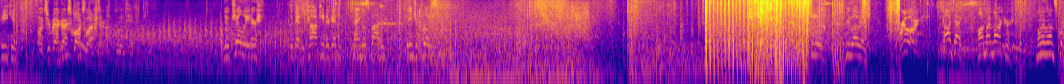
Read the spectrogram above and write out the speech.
beacon. Only two bad guy squads left. New kill leader. They're getting cocky, they're getting... Tango spotted. Danger close. Reloading. Reloading. Contact. On my marker. Only one squad.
